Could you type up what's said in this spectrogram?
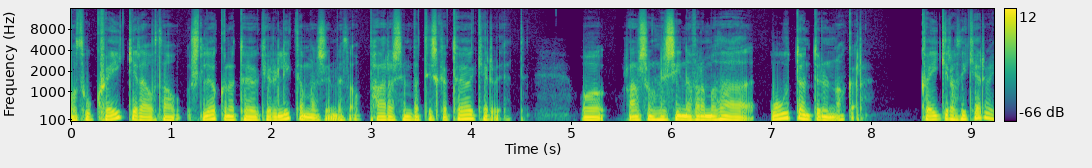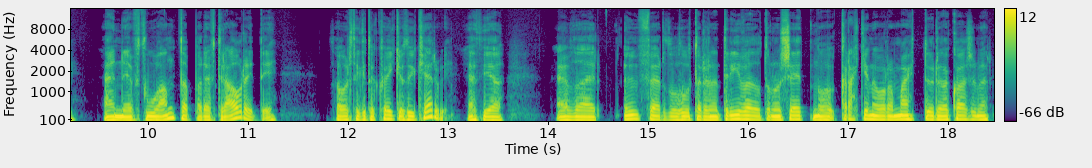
og þú kveikir á þá slökunatögakjöru líkamann sem er þá parasympatíska tögakerfið þitt. Og rannsóknir sína fram á það að útöndurinn okkar kveikir á því kerfi. En ef þú andar bara eftir áreiti þá ertu ekki að kveikja á því kerfi. Eða því að ef það er umferð og þú ert að reyna að drífa þetta og setn og grakkina voru að mættur eða hvað sem er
